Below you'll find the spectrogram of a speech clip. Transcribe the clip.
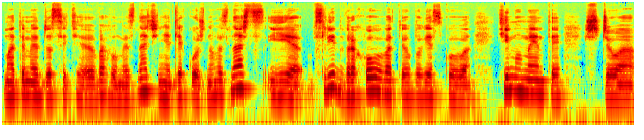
матиме досить е, вагоме значення для кожного з нас, і слід враховувати обов'язково ті моменти, що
